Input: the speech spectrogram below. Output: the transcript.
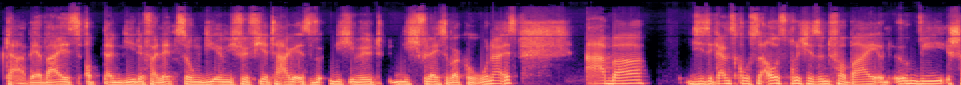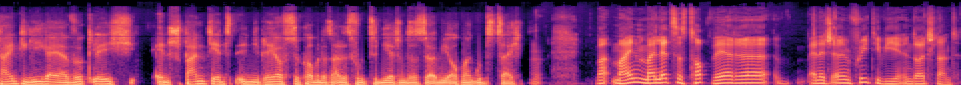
klar, wer weiß, ob dann jede Verletzung, die irgendwie für vier Tage ist, nicht, nicht vielleicht sogar Corona ist. Aber diese ganz großen Ausbrüche sind vorbei und irgendwie scheint die Liga ja wirklich entspannt jetzt in die Playoffs zu kommen und das alles funktioniert und das ist irgendwie auch mal ein gutes Zeichen. Mein, mein letztes Top wäre NHL im Free TV in Deutschland.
